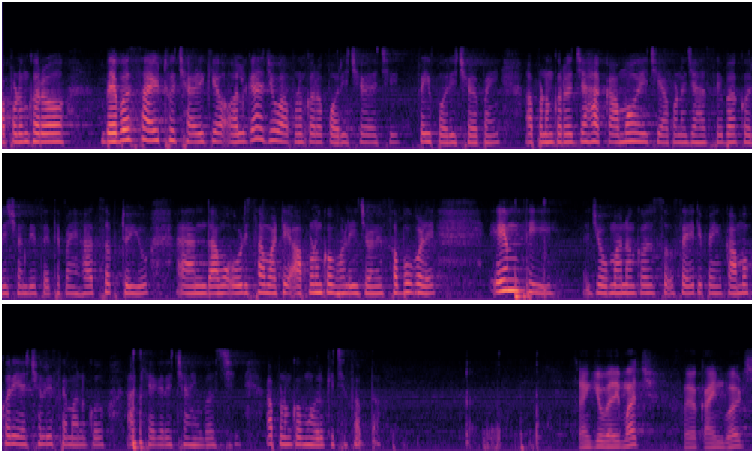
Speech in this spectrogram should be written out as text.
ଆପଣଙ୍କର ବ୍ୟବସାୟଠୁ ଛାଡ଼ିକି ଅଲଗା ଯେଉଁ ଆପଣଙ୍କର ପରିଚୟ ଅଛି ସେଇ ପରିଚୟ ପାଇଁ ଆପଣଙ୍କର ଯାହା କାମ ହେଇଛି ଆପଣ ଯାହା ସେବା କରିଛନ୍ତି ସେଥିପାଇଁ ହାଟ୍ସଅପ୍ ଟୁ ୟୁ ଆଣ୍ଡ ଆମ ଓଡ଼ିଶା ମାଟି ଆପଣଙ୍କ ଭଳି ଜଣେ ସବୁବେଳେ ଏମିତି जो मान सोसाइटी कम कर आखि आगे चाह बस आपण कि शब्द thank you very much for your kind words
